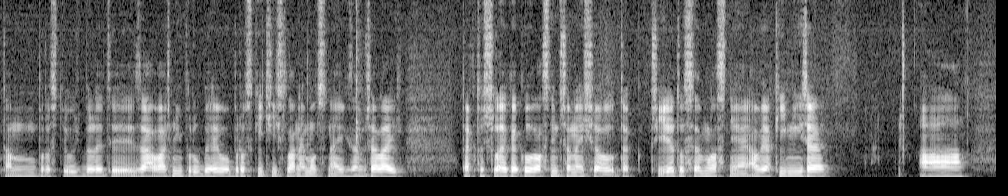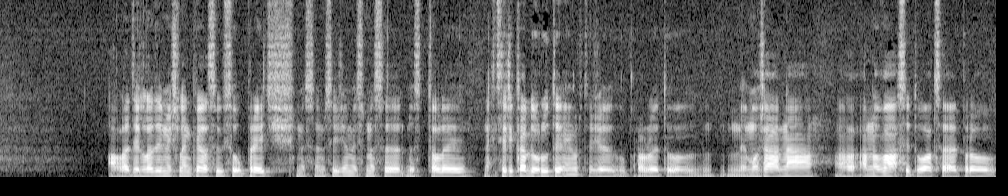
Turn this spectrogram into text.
tam prostě už byly ty závažné průběhy, obrovský čísla nemocných, zemřelých, tak to člověk jako vlastně přemýšlel, tak přijde to sem vlastně a v jaký míře. A ale tyhle ty myšlenky asi už jsou pryč. Myslím si, že my jsme se dostali, nechci říkat do rutiny, protože opravdu je to mimořádná a nová situace pro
